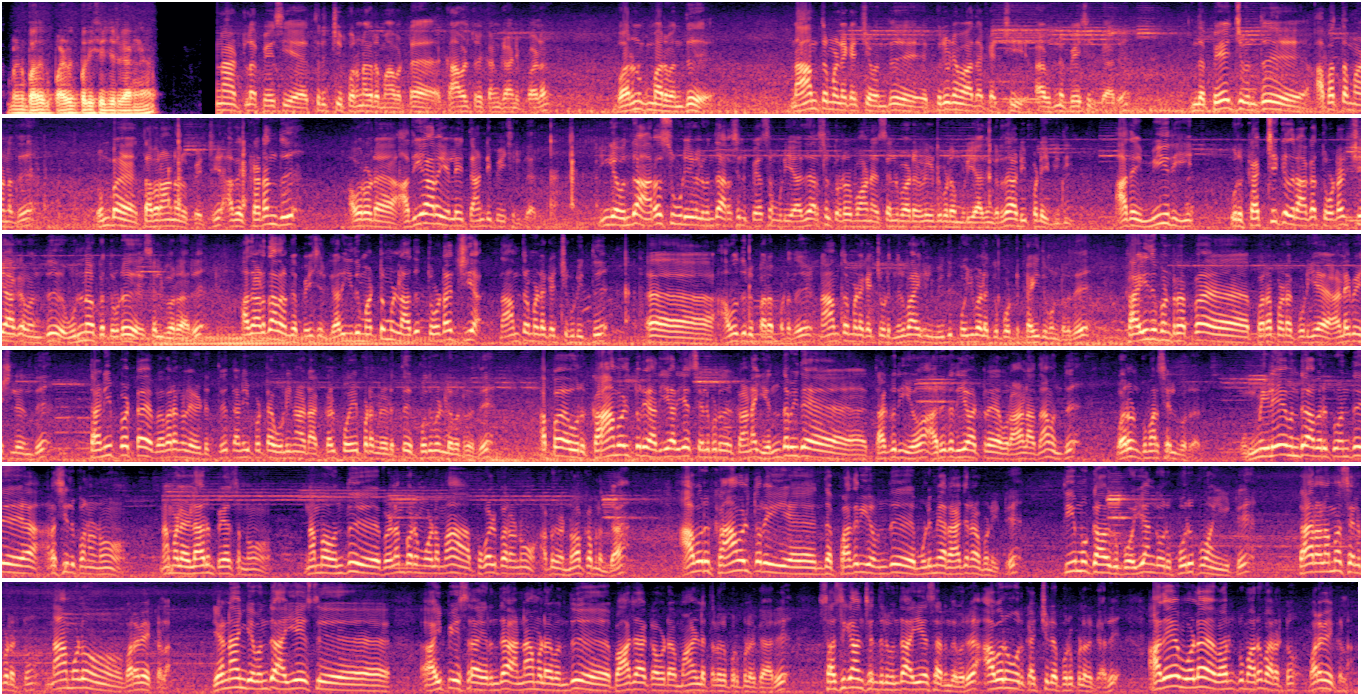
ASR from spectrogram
கம்பெனி பதிவு பழகு பதிவு செஞ்சுருக்காங்க. தமிழ்நாட்டில் பேசிய திருச்சி புறநகர் மாவட்ட காவல்துறை கண்காணிப்பாளர் வருண்குமார் வந்து நாம் தமிழர் கட்சி வந்து பிரிவினைவாத கட்சி அப்படின்னு பேசியிருக்காரு. இந்த பேச்சு வந்து அபத்தமானது ரொம்ப தவறான ஒரு பேச்சு. அதை கடந்து அவரோட அதிகார எல்லை தாண்டி பேசியிருக்காரு. இங்கே வந்து அரசு ஊழியர்கள் வந்து அரசியல் பேச முடியாது அரசியல் தொடர்பான செயல்பாடுகளில் ஈடுபட முடியாதுங்கிறது அடிப்படை விதி. அதை மீறி ஒரு கட்சிக்கு எதிராக தொடர்ச்சியாக வந்து உள்நோக்கத்தோடு செல்வர்றாரு அதனால தான் அவர் அங்கே பேசியிருக்காரு. இது மட்டுமில்லாது தொடர்ச்சியாக நாம் தமிழர் கட்சி குறித்து அவதூறு பெறப்படுது நாம் தமிழர் கட்சியோட நிர்வாகிகள் மீது பொய் வழக்கு போட்டு கைது பண்ணுறது கைது பண்ணுறப்ப பெறப்படக்கூடிய அலைபேசியிலிருந்து தனிப்பட்ட விவரங்களை எடுத்து தனிப்பட்ட ஒளிநாடாக்கள் புகைப்படங்கள் எடுத்து பொதுவெளியில் விடுறது. அப்போ ஒரு காவல்துறை அதிகாரியாக செயல்படுவதற்கான எந்தவித தகுதியோ அருகதையோ அற்ற ஒரு ஆளாக தான் வந்து வருண்குமார் செயல்படுறாரு. உண்மையிலேயே வந்து அவருக்கு வந்து அரசியல் பண்ணணும் நம்மளை எல்லாரும் பேசணும் நம்ம வந்து விளம்பரம் மூலமாக புகழ் பெறணும் அப்படிங்கிற நோக்கம் இருந்தால் அவர் காவல்துறை இந்த பதவியை வந்து முழுமையாக ராஜினாமா பண்ணிவிட்டு திமுகவுக்கு போய் அங்கே ஒரு பொறுப்பு வாங்கிட்டு தாராளமாக செயல்படட்டும். நாமளும் வரவேற்கலாம். ஏன்னா இங்கே வந்து ஐஏஎஸ் ஐபிஎஸ்ஸாக இருந்த அண்ணாமலை வந்து பாஜகவோட மாநில தலைவர் பொறுப்பில் இருக்கார். சசிகாந்த் செந்தில் வந்து ஐஏஎஸ்ஸாக இருந்தவர். அவரும் ஒரு கட்சியில் பொறுப்பில் இருக்கார். அதே போல் வருண்குமாரும் வரட்டும். வரவேற்கலாம்.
